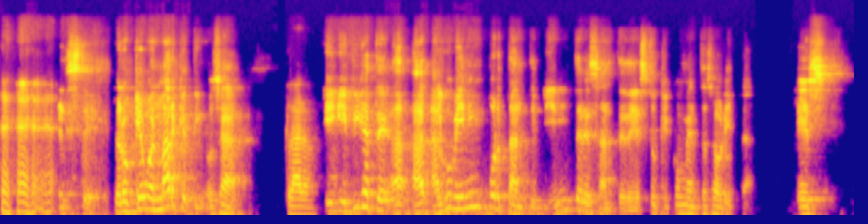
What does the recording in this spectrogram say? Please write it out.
este, pero qué buen marketing, o sea, Claro. Y, fíjate, algo bien importante, bien interesante de esto que comentas ahorita es,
